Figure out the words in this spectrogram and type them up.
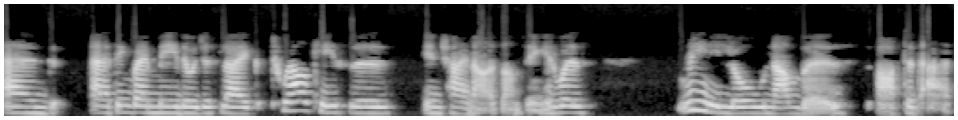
and and I think by May there were just like twelve cases in China or something. It was really low numbers after that.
